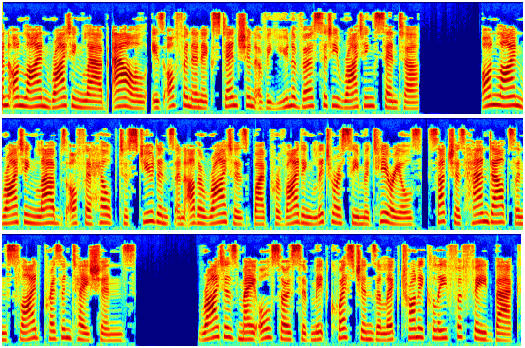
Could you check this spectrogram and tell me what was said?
An online writing lab (OWL) is often an extension of a university writing center. Online writing labs offer help to students and other writers by providing literacy materials, such as handouts and slide presentations. Writers may also submit questions electronically for feedback.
